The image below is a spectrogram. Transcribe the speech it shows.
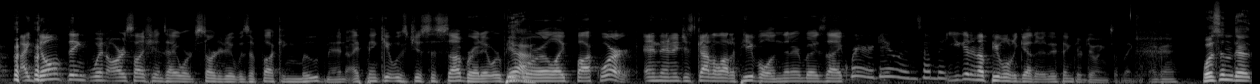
I don't think when r slash anti work started, it was a fucking movement. I think it was just a subreddit where people Yeah. were like "fuck work," and then it just got a lot of people, and then everybody's like, "We're doing something." You get enough people together, they think they're doing something. Okay. Wasn't there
